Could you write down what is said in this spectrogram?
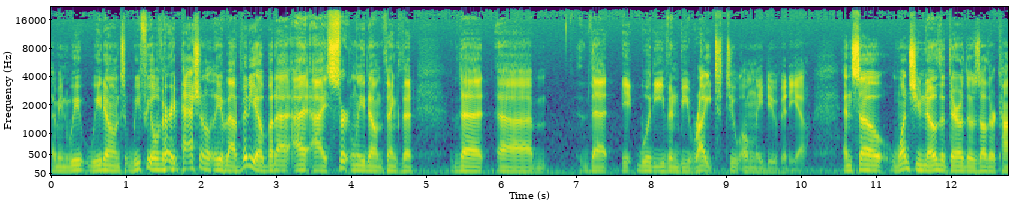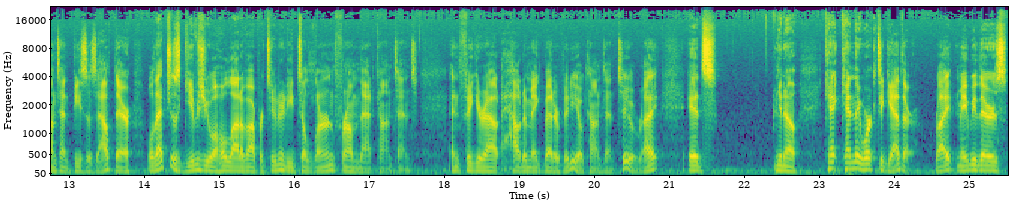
I mean, we we don't we feel very passionately about video, but I, I, I certainly don't think that that um, that it would even be right to only do video. And so once you know that there are those other content pieces out there, well, that just gives you a whole lot of opportunity to learn from that content and figure out how to make better video content too, right? It's you know, can, can they work together, right? Maybe there's,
